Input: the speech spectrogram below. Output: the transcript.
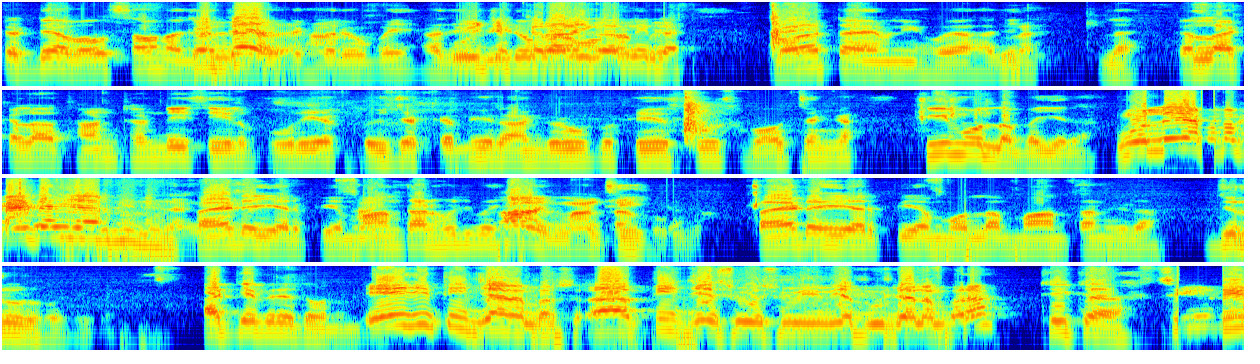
ਕੱਢਿਆ ਵਾ ਉਸ ਹਿਸਾਬ ਨਾਲ ਕੱਢਿਆ ਕਰਿਓ ਬਈ ਹਜੇ ਕੋਈ ਚੱਕਰ ਵਾਲੀ ਗੱਲ ਨਹੀਂ ਲੈ। ਬੜਾ ਟਾਈਮ ਨਹੀਂ ਹੋਇਆ ਹਜੇ। ਲੈ ਕੱਲਾ ਕੱਲਾ ਥਣ ਠੰਡੀ ਸੀਲ ਪੂਰੀ ਆ ਕੋਈ ਚੱਕਰ ਨਹੀਂ ਰੰਗ ਰੂਪ ਫੇਸ ਫੂਸ ਬਹੁਤ ਚੰਗਾ। ਕੀ ਮੁੱਲ ਆ ਬਈ ਇਹਦਾ? ਮੁੱਲੇ ਆਪਾਂ 65000 ਦੀ ਦੇ ਦਾਂਗੇ 65000 ਰੁਪਏ ਮਾਨਤਾਨ ਹੋ ਜੂ ਬਈ? ਹਾਂ ਮਾਨਤਾ ਠੀਕ ਆ। ਹੋਊਗਾ 65000 ਰੁਪਏ ਮੁੱਲ ਆ ਮਾਨਤਾਨ ਜਿਹੜਾ ਜ਼ਰੂਰ ਹੋ ਜੂਗਾ। ਅੱਗੇ ਵੀਰੇ ਦੋ ਨੰਬਰ। ਇਹ ਜੀ ਤੀਜਾ ਨੰਬਰ ਤੀਜੇ ਸੂਈ ਵੀ ਦੂਜਾ ਨੰਬਰ ਠੀਕ ਆ। ਸੀਡੀ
